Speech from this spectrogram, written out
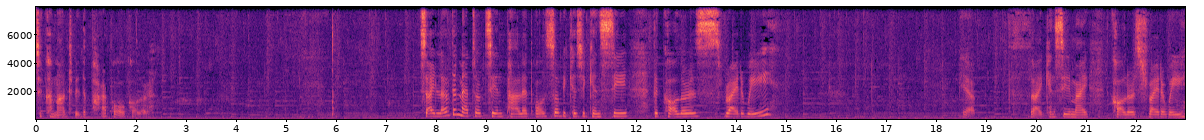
to come out with the purple color. So I love the metal tin palette also because you can see the colors right away. Yeah, so I can see my colors right away.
